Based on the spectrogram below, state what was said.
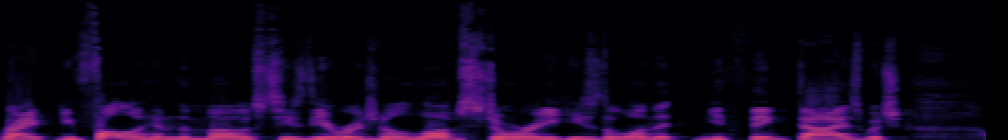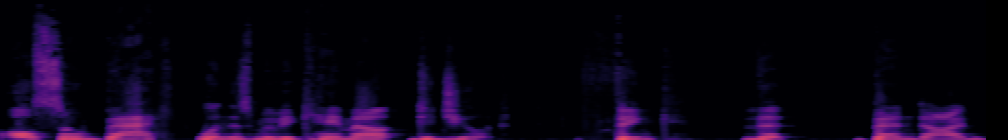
right? You follow him the most. He's the original love story. He's the one that you think dies. Which also back when this movie came out, did you think that Ben died?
